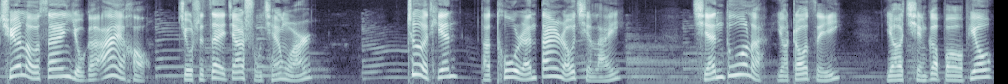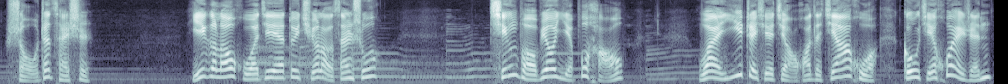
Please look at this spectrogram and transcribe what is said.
瘸老三有个爱好，就是在家数钱玩儿。这天，他突然单扰起来。钱多了要招贼，要请个保镖守着才是。一个老伙计对瘸老三说：“请保镖也不好，万一这些狡猾的家伙勾结坏人，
